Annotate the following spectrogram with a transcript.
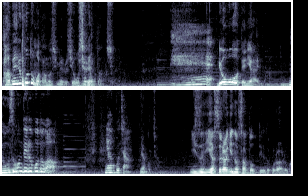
食べることも楽しめるしおしゃれも楽しめる。ね両方手に入る望んでることがにゃんこちゃん。にゃんこちゃん伊豆に安らぎの里っていうところあるか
